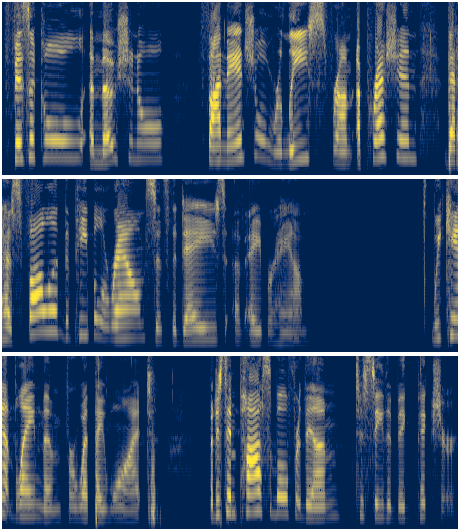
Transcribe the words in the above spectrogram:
Physical, emotional, financial release from oppression that has followed the people around since the days of Abraham. We can't blame them for what they want, but it's impossible for them to see the big picture.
